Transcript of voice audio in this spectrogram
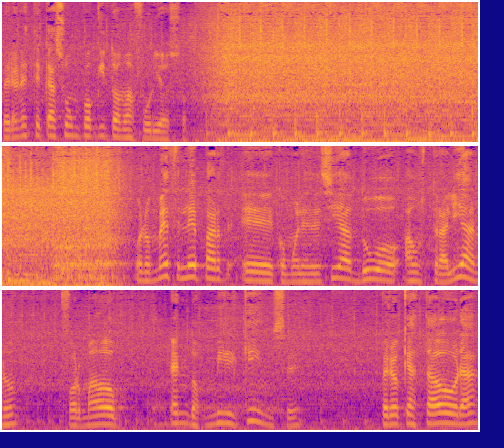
pero en este caso un poquito más furioso. Bueno, Meth Leopard, eh, como les decía, dúo australiano, formado en 2015, pero que hasta ahora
